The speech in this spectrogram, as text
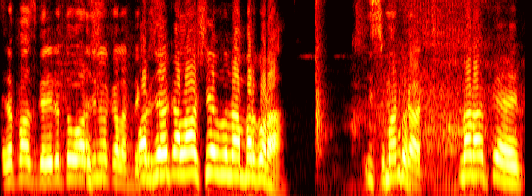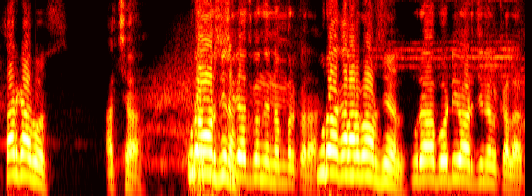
এটা পাঁচ গাড়ি। এটা তো অরিজিনাল কালার অরিজিনাল কালার সিরিয়াসগঞ্জ নাম্বার করা। স্মার্ট কার্ড না না চার কাগজ। আচ্ছা। পুরা original। সিরাজগঞ্জের নাম্বার করা। পুরা কালার করা অরিজিনাল পুরা বডি অরিজিনাল কালার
